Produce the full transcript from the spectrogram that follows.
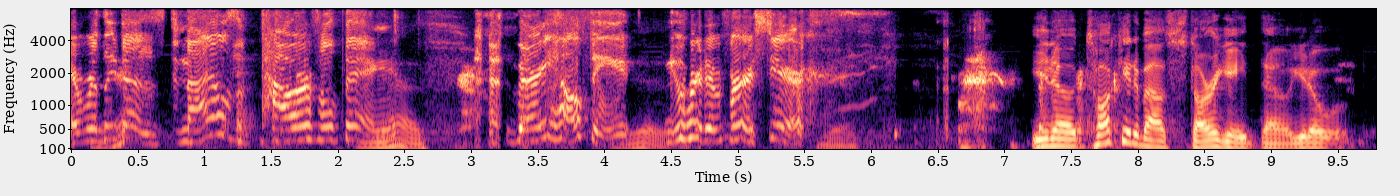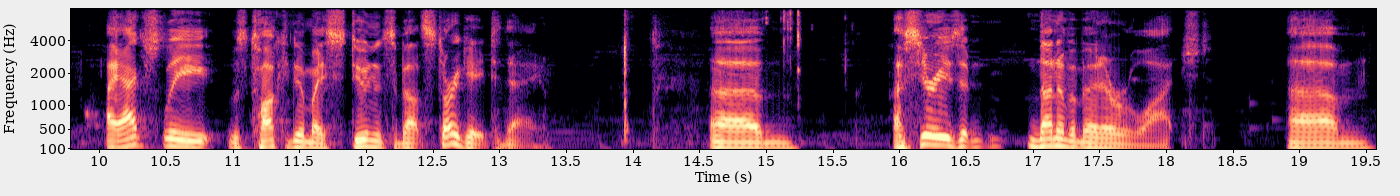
It really does. Denial's a powerful thing. Yes. Very healthy. You heard it first here. You know, talking about Stargate, though, you know, I actually was talking to my students about Stargate today. Um, a series that none of them had ever watched. Um,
